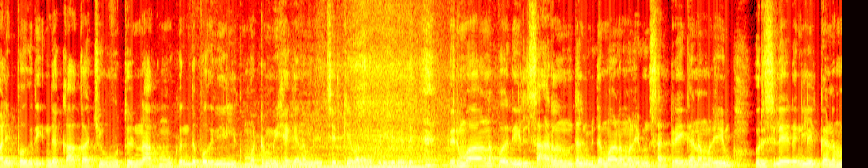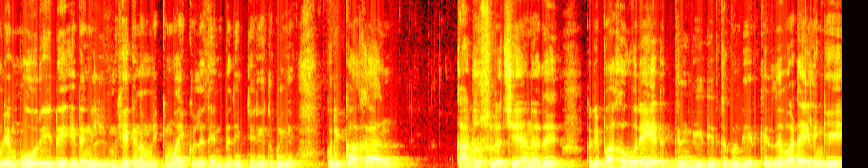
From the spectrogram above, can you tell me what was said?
மலைப்பகுதி இந்த காக்காட்சி ஊத்து நாக்குமுக்கு இந்த பகுதிகளுக்கு மட்டும் மிக கனமழை எச்சரிக்கை வழங்கப்படுகிறது. பெரும்பாலான பகுதியில் சாரல் முதல் மிதமான மழையும் சற்றே கனமழையும் ஒரு சில இடங்களில் கனமழையும் ஓரிரு இடங்களில் மிக கனமழைக்கும் வாய்ப்புள்ளது. என்பதையும் தெரிவித்துக் கொள்கிறேன் குறிப்பாக காற்று சுழற்சியானது குறிப்பாக ஒரே இடத்தில் நீடித்து கொண்டு இருக்கிறது வட இலங்கையை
